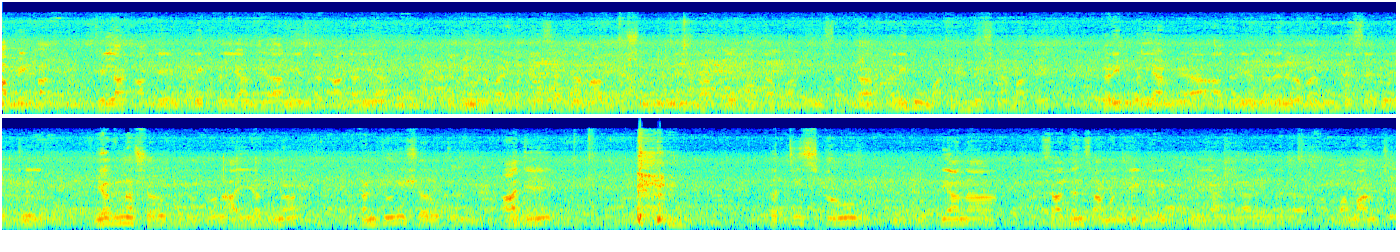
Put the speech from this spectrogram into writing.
જિલ્લા ખાતે ગરીબ કલ્યાણ મેળાની અંદર આદરણીય ભૂપેન્દ્રભાઈ પટેલ સાહેબના માર્ગદર્શન ભારતીય જનતા પાર્ટીની સરકાર ગરીબો માટે હંમેશના માટે ગરીબ કલ્યાણ મેળા આદરણીય નરેન્દ્રભાઈ મોદી સાહેબે જે યજ્ઞ શરૂ કર્યો હતો અને આ યજ્ઞ કન્ટિન્યુ શરૂ છે આજે પચીસ કરોડ રૂપિયાના સાધન સામગ્રી ગરીબ કલ્યાણ મેળાની અંદર આપવામાં આવી છે.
